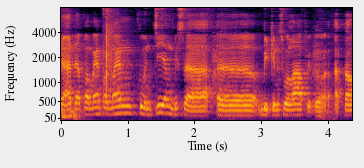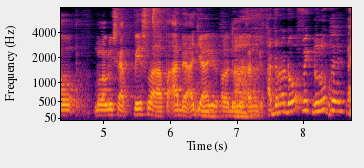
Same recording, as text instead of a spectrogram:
ya ada pemain-pemain kunci yang bisa eh, bikin sulap gitu atau melalui set piece lah apa ada aja gitu kalau dulu kan gitu. Ada Radovic dulu teh.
